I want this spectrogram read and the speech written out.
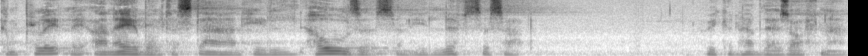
completely unable to stand, He holds us and He lifts us up. We can have those off now.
